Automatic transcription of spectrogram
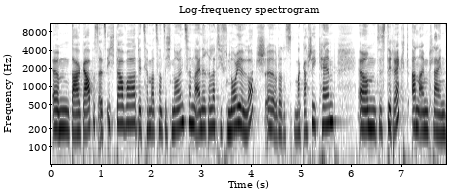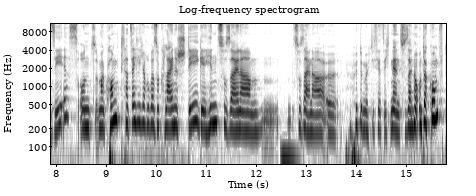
Ähm, da gab es, als ich da war, Dezember 2019, eine relativ neue Lodge äh, oder das Magashi Camp, ähm, das direkt an einem kleinen See ist und man kommt tatsächlich auch über so kleine Stege hin zu seiner zu seiner äh, Hütte möchte ich es jetzt nicht nennen, zu seiner Unterkunft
